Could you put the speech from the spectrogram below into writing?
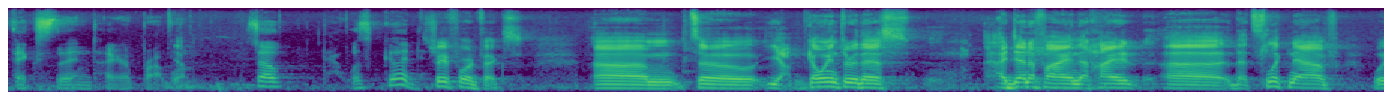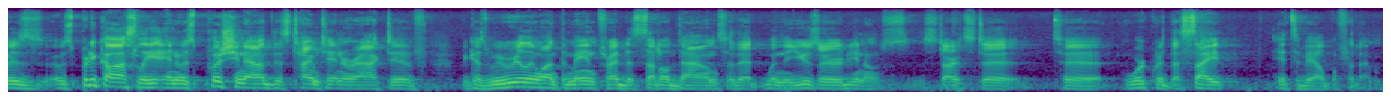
fixed the entire problem. So that was good. Straightforward fix. Um, so yeah, going through this, identifying that high, uh, that SlickNav was was pretty costly and it was pushing out this time to interactive because we really want the main thread to settle down so that when the user you know starts to to work with the site, it's available for them.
